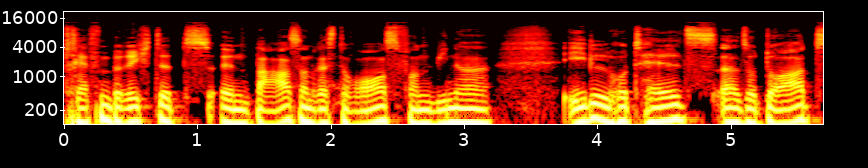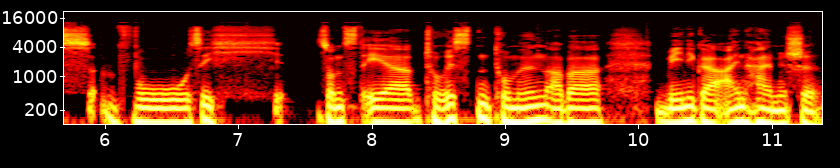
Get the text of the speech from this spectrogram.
Treffen berichtet in Bars und Restaurants von Wiener Edelhotels, also dort, wo sich sonst eher Touristen tummeln, aber weniger Einheimische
